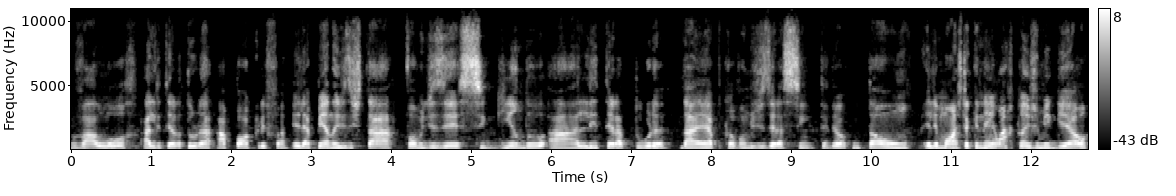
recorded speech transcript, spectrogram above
valor à literatura apócrifa. Ele apenas está, vamos dizer, seguindo a literatura da época, vamos dizer assim, entendeu? Então, ele mostra que nem o arcanjo Miguel,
